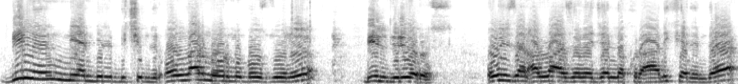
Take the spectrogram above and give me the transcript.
bilinmeyen bir biçimdir. Onlar normu bozduğunu bildiriyoruz. O yüzden Allah Azze ve Celle Kur'an-ı Kerim'de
